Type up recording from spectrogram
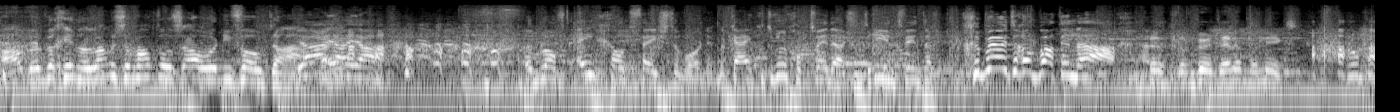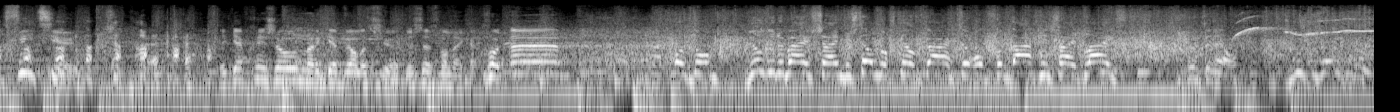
Oh, we beginnen langzamerhand ons oude niveau te halen. Ja, ja, ja. Het belooft één groot feest te worden. We kijken terug op 2023. Gebeurt er ook wat in Den Haag? Er gebeurt helemaal niks. Roep het fietsje. Ik heb geen zoon, maar ik heb wel het shirt, dus dat is wel lekker. Goed, eh... Kortom, wilt u erbij zijn? Bestel nog snel kaarten op vandaaginside.live.nl. Moet je zeker doen.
